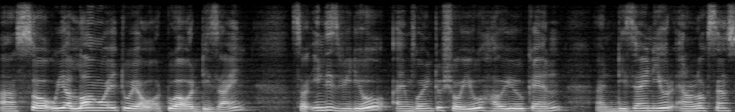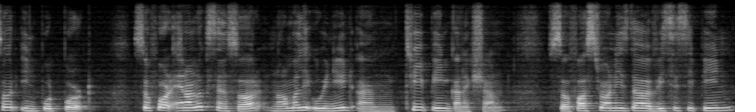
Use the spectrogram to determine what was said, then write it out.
Uh, so we are long way to our, to our design. So in this video, I am going to show you how you can uh, design your analog sensor input port. So for analog sensor, normally we need um, three pin connection. So first one is the VCC pin,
